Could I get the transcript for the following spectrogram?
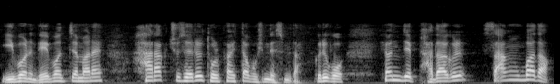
이번에 네 번째 만에 하락 추세를 돌파했다 보시면 됐습니다. 그리고 현재 바닥을 쌍바닥,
